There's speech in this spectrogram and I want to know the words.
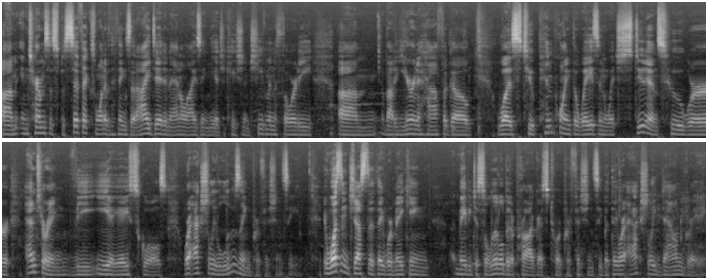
Um, in terms of specifics, one of the things that I did in analyzing the Education Achievement Authority um, about a year and a half ago was to pinpoint the ways in which students who were entering the EAA schools were actually losing proficiency. It wasn't just that they were making maybe just a little bit of progress toward proficiency, but they were actually downgrading.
